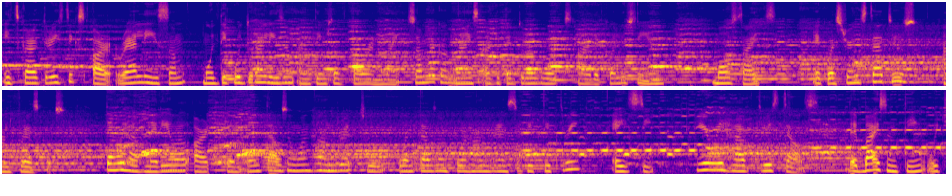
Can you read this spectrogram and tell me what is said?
Its characteristics are realism, multiculturalism, and themes of power and might. Some recognized architectural works are the Colosseum, mosaics, equestrian statues, and frescoes. Then we have medieval art from 1100 to 1453 AC. Here we have three styles. The Byzantine, which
